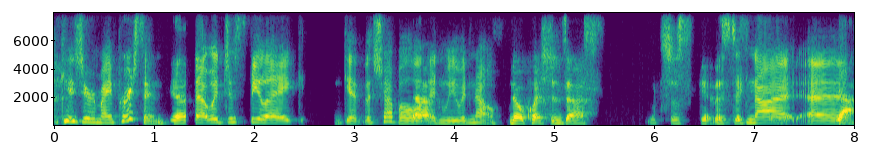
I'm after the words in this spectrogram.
because you're my person. Yeah. That would just be like, get the shovel yeah. and we would know. No questions asked. Let's just get this. This is not, uh, yeah.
